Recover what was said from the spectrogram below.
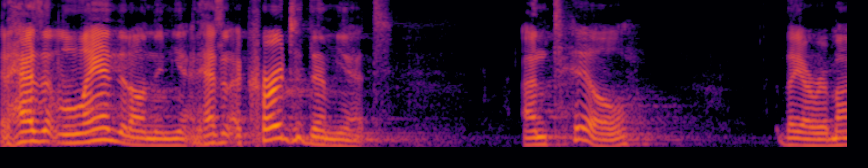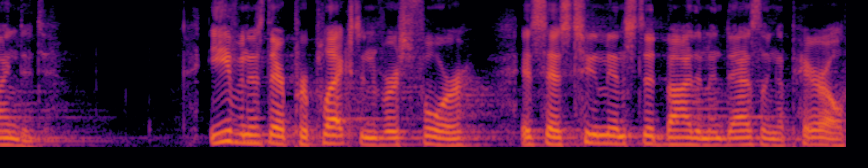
It hasn't landed on them yet, it hasn't occurred to them yet until they are reminded. Even as they're perplexed in verse 4, it says, Two men stood by them in dazzling apparel.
